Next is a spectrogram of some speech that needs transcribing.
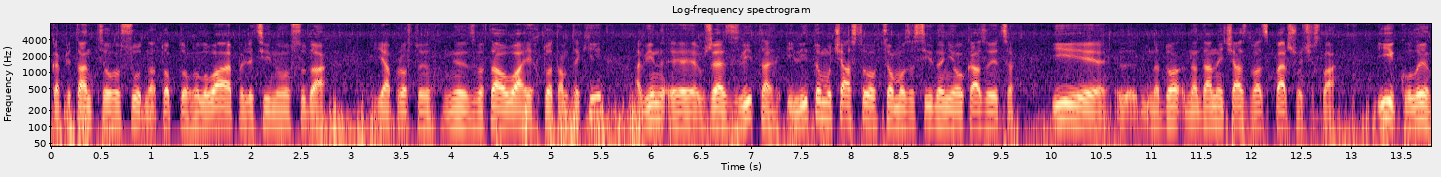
капітан цього судна, тобто голова апеляційного суда. Я просто не звертав уваги, хто там такий, а він е, вже з літа і літом участвував в цьому засіданні, оказується, і е, на даний час 21 числа. І коли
